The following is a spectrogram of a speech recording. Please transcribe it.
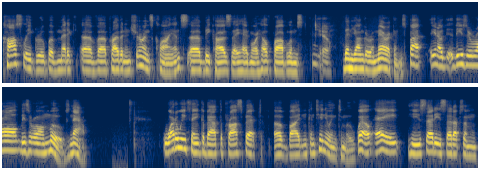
costly group of medic of uh, private insurance clients uh, because they had more health problems yeah. than younger Americans. But you know th- these are all these are all moves. Now, what do we think about the prospect of Biden continuing to move? Well, A, he said he set up some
